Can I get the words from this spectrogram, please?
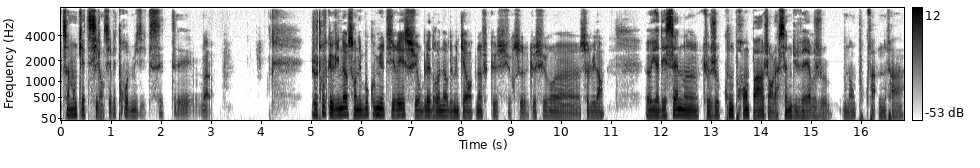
ça manquait de silence. Il y avait trop de musique. C'était, voilà. Je trouve que Villeneuve s'en est beaucoup mieux tiré sur Blade Runner 2049 que sur ce que sur euh, celui-là. Euh, il y a des scènes que je comprends pas, genre la scène du verre, je non, enfin enfin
